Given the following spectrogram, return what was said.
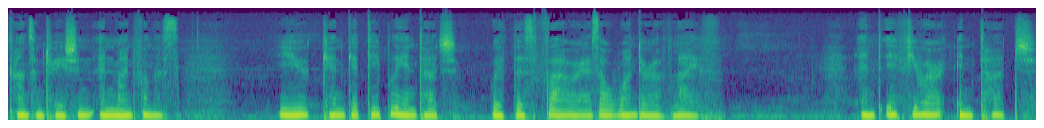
concentration and mindfulness, you can get deeply in touch with this flower as a wonder of life. And if you are in touch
